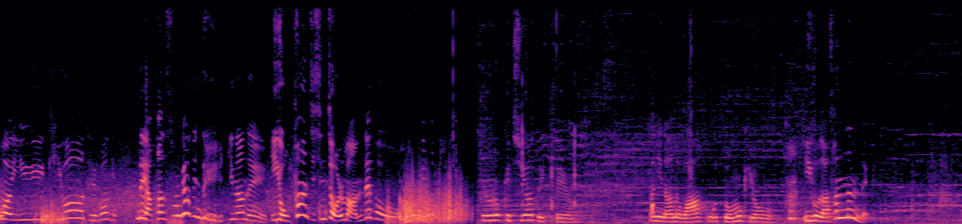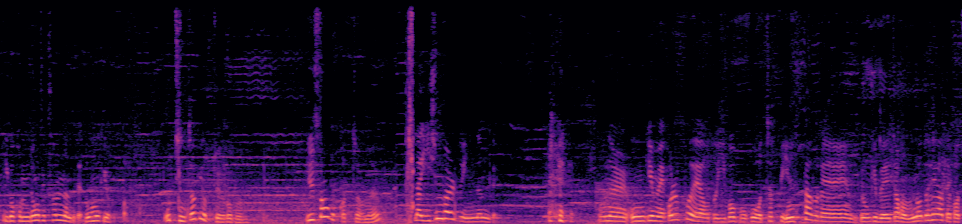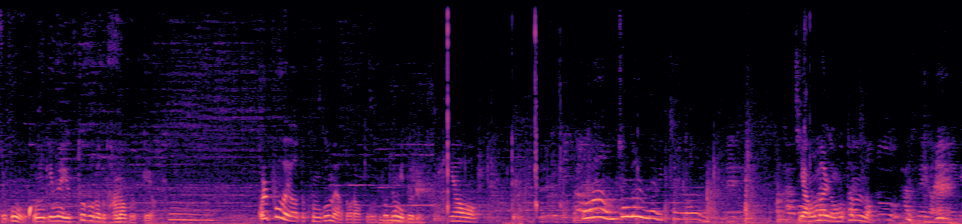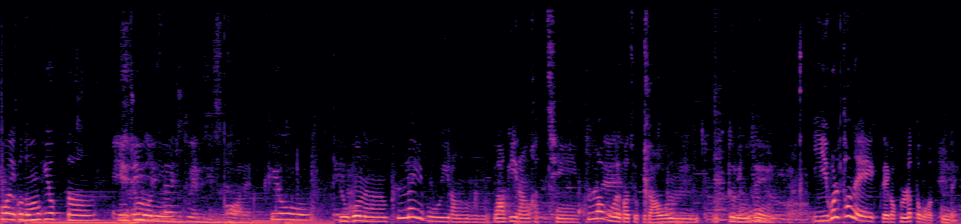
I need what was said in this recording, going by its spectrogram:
와, 이 기와 대박이. 근데 약간 숨겨진 데 있긴 하네. 이게 오픈한 지 진짜 얼마 안 돼서 엄청. 이렇게 지하도 있대요. 아니, 나는 와, 옷 너무 귀여워. 헉, 이거 나 샀는데. 이거 검정색 샀는데. 너무 귀엽다. 옷 진짜 귀엽죠, 여러분? 일상복 같지 않아요? 나 이 신발도 있는데. 오늘 온 김에 골프웨어도 입어보고 어차피 인스타그램 여기 매장 업로드 해야 돼가지고 온 김에 유튜브로도 담아볼게요. 음, 골프웨어도 궁금해하더라고 소중이들이. 귀여워. 와 엄청 넓네 위치가. 양말 너무 탐나. 와 이거 너무 귀엽다. 민주머니. 귀여워. 요거는 플레이보이랑 왁이랑 같이 콜라보 해가지고 나온 옷들인데 이 홀터넥 내가 골랐던 것 같은데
